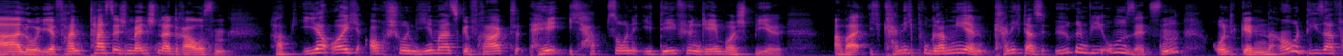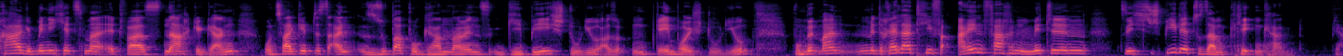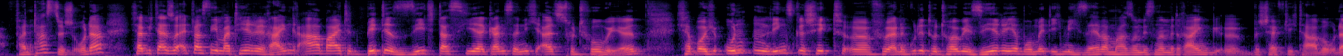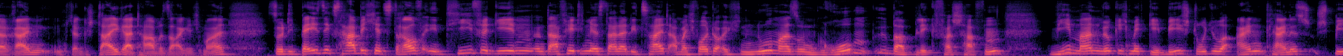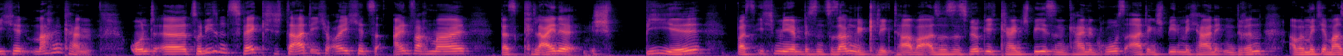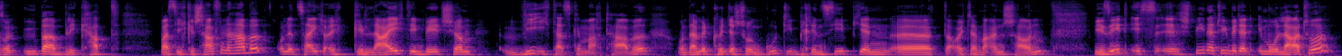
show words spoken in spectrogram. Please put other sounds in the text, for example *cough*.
Hallo, ihr fantastischen Menschen da draußen. Habt ihr euch auch schon jemals gefragt, hey, ich habe so eine Idee für ein Gameboy-Spiel, aber ich kann nicht programmieren. Kann ich das irgendwie umsetzen? Und genau dieser Frage bin ich jetzt mal etwas nachgegangen. Und zwar gibt es ein super Programm namens GB Studio, also ein Gameboy Studio, womit man mit relativ einfachen Mitteln sich Spiele zusammenklicken kann ja, fantastisch, oder? Ich habe mich da so etwas in die Materie reingearbeitet. Bitte seht das hier Ganze nicht als Tutorial. Ich habe euch unten Links geschickt äh, für eine gute Tutorial-Serie, womit ich mich selber mal so ein bisschen damit rein äh, beschäftigt habe oder rein ja, gesteigert habe, sage ich mal. So, die Basics habe ich jetzt drauf in die Tiefe gehen und da fehlt mir jetzt leider die Zeit, aber ich wollte euch nur mal so einen groben Überblick verschaffen, wie man wirklich mit GB Studio ein kleines Spielchen machen kann. Und äh, zu diesem Zweck starte ich euch jetzt einfach mal das kleine Spiel, was ich mir ein bisschen zusammengeklickt habe. Also es ist wirklich kein Spiel, es sind keine großartigen Spielmechaniken drin, aber damit ihr mal so einen Überblick habt, was ich geschaffen habe. Und dann zeige ich euch gleich den Bildschirm, wie ich das gemacht habe. Und damit könnt ihr schon gut die Prinzipien äh, da euch da mal anschauen. Wie ihr seht, ich äh, spiele natürlich mit dem Emulator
